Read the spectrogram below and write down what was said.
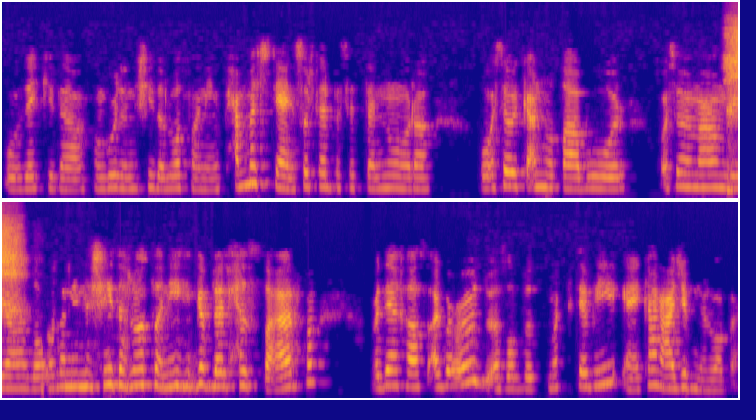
وزي كذا ونقول النشيد الوطني. تحمست يعني صرت ألبس التنورة وأسوي كأنه طابور وأسوي معهم رياضة وأغني النشيد الوطني قبل الحصة عارفة؟ بعدين خلاص أقعد وأظبط مكتبي. يعني كان عاجبني الوضع.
